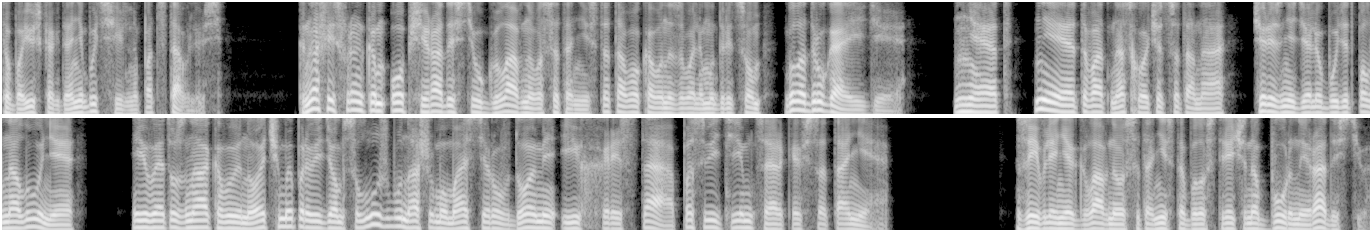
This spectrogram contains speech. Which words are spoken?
то, боюсь, когда-нибудь сильно подставлюсь. К нашей с Фрэнком общей радости у главного сатаниста, того, кого называли мудрецом, была другая идея. «Нет, не этого от нас хочет сатана. Через неделю будет полнолуние, и в эту знаковую ночь мы проведем службу нашему мастеру в доме их Христа, посвятим церковь сатане». Заявление главного сатаниста было встречено бурной радостью,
